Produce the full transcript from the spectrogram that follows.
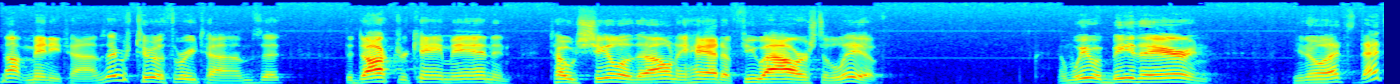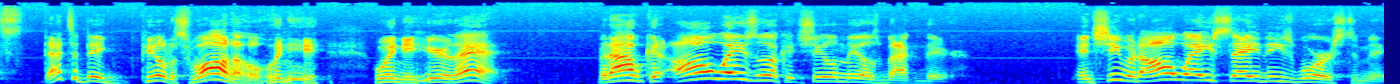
not many times, there was two or three times that the doctor came in and told Sheila that I only had a few hours to live. And we would be there and you know that's that's that's a big pill to swallow when you when you hear that. But I could always look at Sheila Mills back there. And she would always say these words to me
